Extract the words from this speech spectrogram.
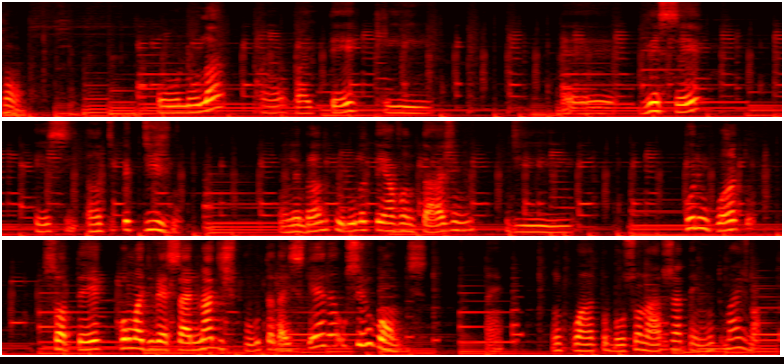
Bom, o Lula né, vai ter que é, vencer esse antipetismo. Lembrando que o Lula tem a vantagem de, por enquanto, só ter como adversário na disputa da esquerda o Ciro Gomes, né? enquanto o Bolsonaro já tem muito mais nome.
